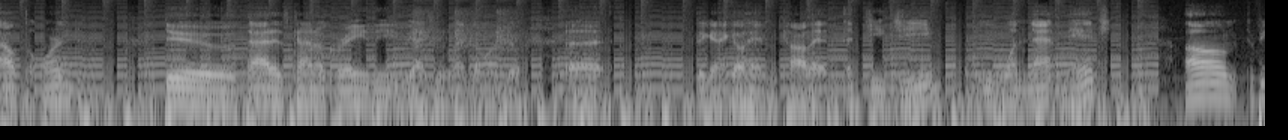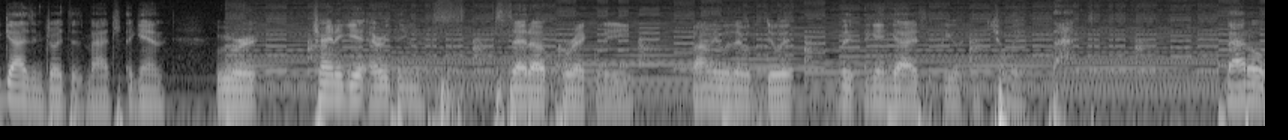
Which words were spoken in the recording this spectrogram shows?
out the horn drill. Dude, that is kind of crazy. We actually land the horn drill. Uh, we're gonna go ahead and call that a GG. We won that match. Um, if you guys enjoyed this match, again, we were trying to get everything set up correctly. Finally was able to do it. But again, guys, if you enjoyed battle,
